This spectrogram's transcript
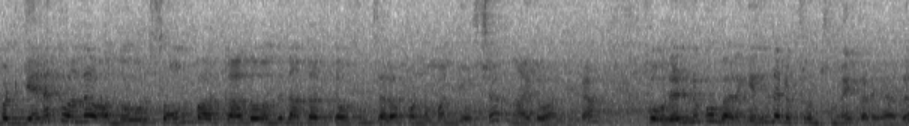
பட் எனக்கு வந்து அந்த ஒரு சவுண்ட் பார்க்காக வந்து நான் தேர்ட்டி தௌசண்ட் செலவு பண்ணுமான்னு யோசிச்சு நான் இதை வாங்கிட்டேன். ஸோ ரெண்டுக்கும் வேறு எந்த டிஃப்ரென்ஸுமே கிடையாது.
